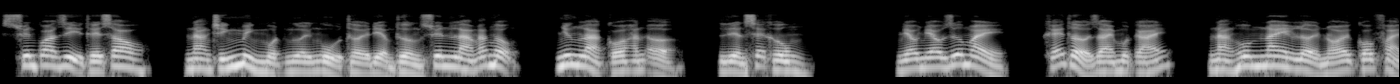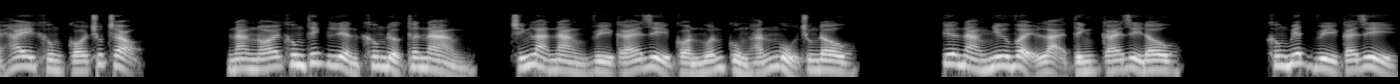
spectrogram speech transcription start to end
Xuyên qua gì thế sau, nàng chính mình một người ngủ thời điểm thường xuyên làm ác mộng, nhưng là có hắn ở, liền sẽ không. Nheo nheo giữa mày, khẽ thở dài một cái, nàng hôm nay lời nói có phải hay không có chút trọng. Nàng nói không thích liền không được thân nàng, chính là nàng vì cái gì còn muốn cùng hắn ngủ chung đâu. Kia nàng như vậy lại tính cái gì đâu. Không biết vì cái gì,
